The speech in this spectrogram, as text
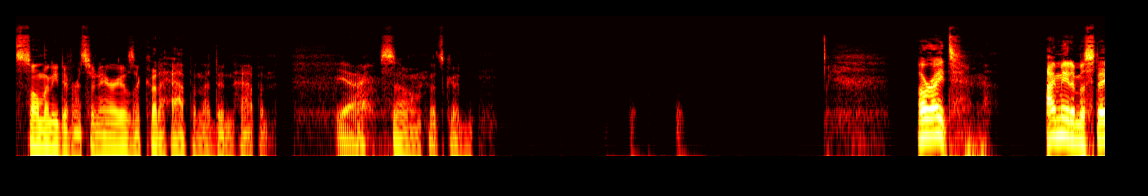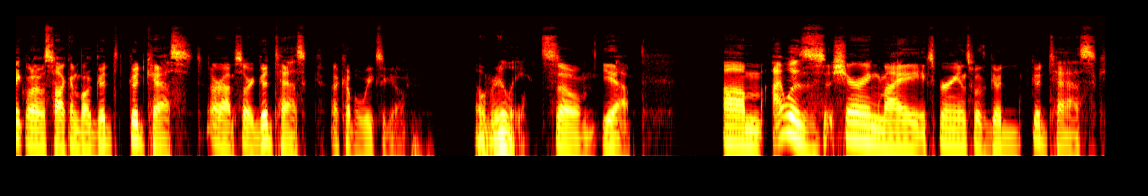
so many different scenarios that could have happened that didn't happen. Yeah. So that's good. All right. I made a mistake when I was talking about good good cast or I'm sorry, good task a couple weeks ago. Oh, really? So yeah. Um, I was sharing my experience with Good Good Task,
